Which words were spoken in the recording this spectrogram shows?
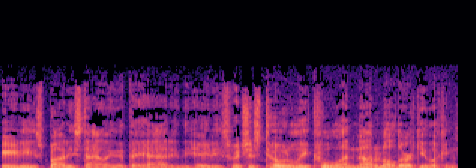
80s body styling that they had in the 80s, which is totally cool and not at all dorky looking.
